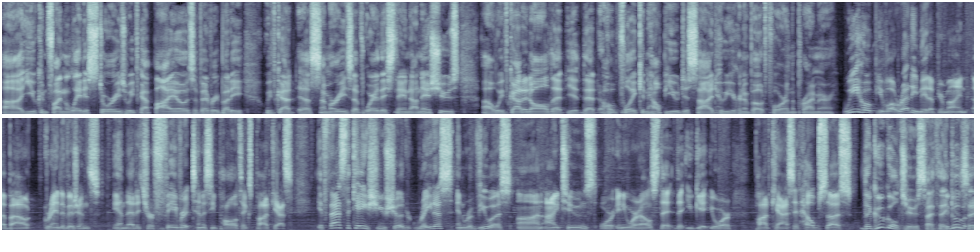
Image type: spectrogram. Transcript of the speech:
Uh, you can find the latest stories. We've got bios of everybody. We've got uh, summaries of where they stand on issues. Uh, we've got it all that that hopefully can help you decide who you're going to vote for in the primary. We hope you've already made up your mind about Grand Divisions and that it's your favorite Tennessee politics podcast. If that's the case, you should rate us and review us on iTunes or anywhere else that, that you get your podcast. It helps us. The Google juice, I think. Google,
